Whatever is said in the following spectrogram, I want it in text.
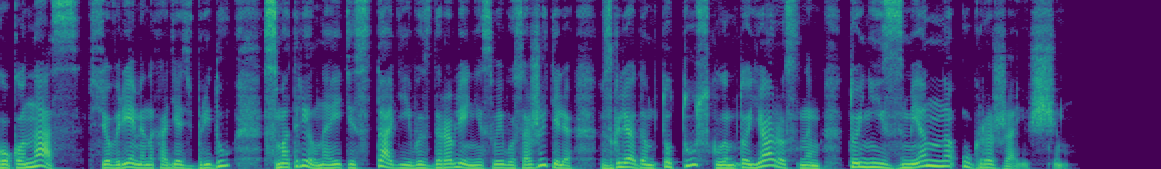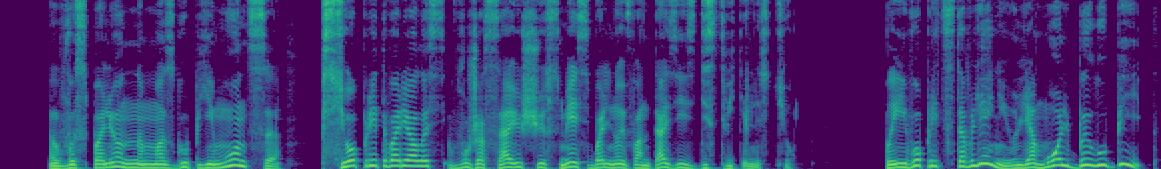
Коконас, все время находясь в бреду, смотрел на эти стадии выздоровления своего сожителя взглядом то тусклым, то яростным, то неизменно угрожающим. В воспаленном мозгу пьемонца все притворялось в ужасающую смесь больной фантазии с действительностью. По его представлению, Лямоль был убит.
